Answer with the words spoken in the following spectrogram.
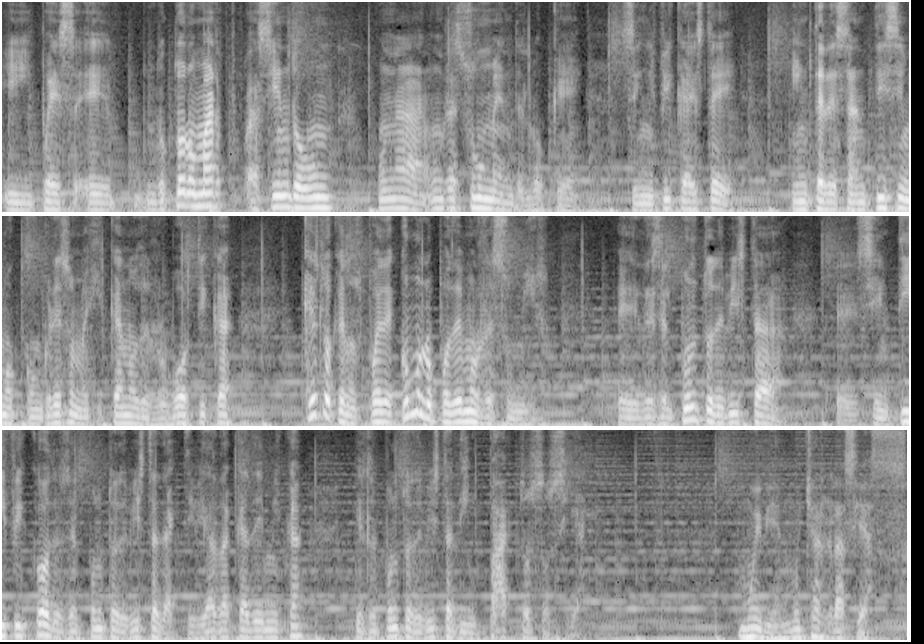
y pues, eh, doctor Omar, haciendo un, un resumen de lo que significa este interesantísimo Congreso Mexicano de Robótica, ¿qué es lo que nos puede, cómo lo podemos resumir? Eh, desde el punto de vista científico, desde el punto de vista de actividad académica y desde el punto de vista de impacto social. Muy bien, muchas gracias.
